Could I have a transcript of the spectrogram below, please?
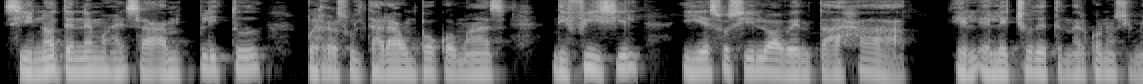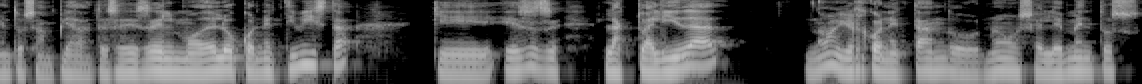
si no tenemos esa amplitud, pues resultará un poco más difícil y eso sí lo aventaja el, el hecho de tener conocimientos ampliados. Entonces es el modelo conectivista que es la actualidad, ¿no? Ir conectando nuevos elementos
